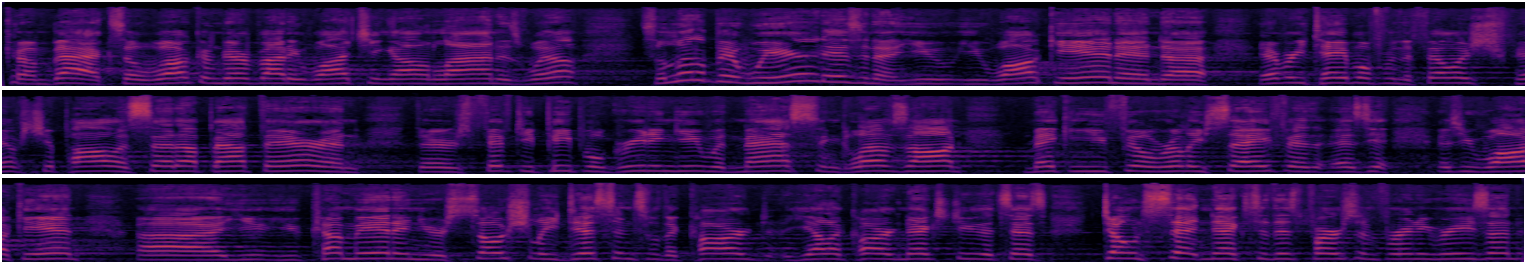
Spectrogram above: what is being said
come back. So welcome to everybody watching online as well. It's a little bit weird, isn't it? You you walk in and uh, every table from the fellowship hall is set up out there, and there's 50 people greeting you with masks and gloves on, making you feel really safe as, as you as you walk in. Uh, you you come in and you're socially distanced with a card, a yellow card next to you that says "Don't sit next to this person for any reason,"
